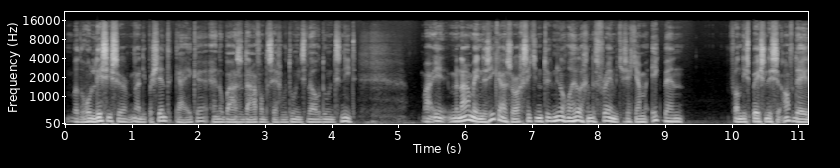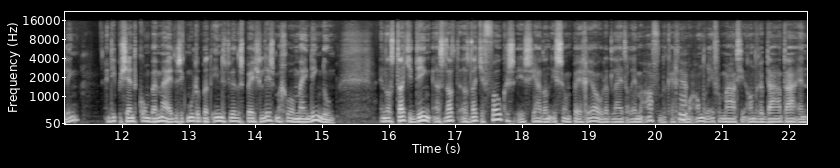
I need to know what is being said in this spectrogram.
wat holistischer naar die patiënt te kijken. En op basis daarvan te zeggen, we doen iets wel, we doen iets niet. Maar in, met name in de ziekenhuiszorg zit je natuurlijk nu nog wel heel erg in het frame. Dat je zegt, ja, maar ik ben van die specialistische afdeling. En die patiënt komt bij mij. Dus ik moet op dat individuele specialisme gewoon mijn ding doen. En als dat je ding, als dat, als dat je focus is, ja, dan is zo'n PGO, dat leidt alleen maar af. Want dan krijg je allemaal andere informatie en andere data. En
